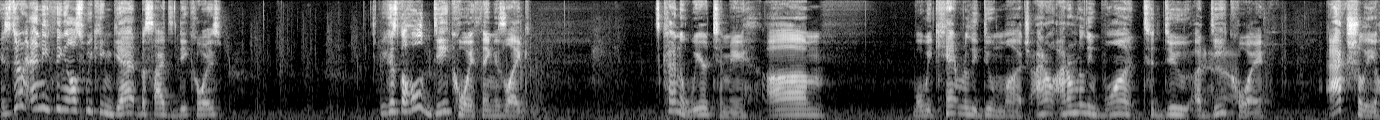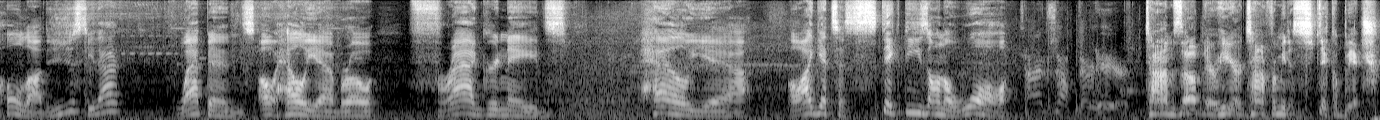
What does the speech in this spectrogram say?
is there anything else we can get besides decoys? Because the whole decoy thing is like... It's kind of weird to me. Um... Well, we can't really do much. I don't I don't really want to do a decoy. Actually, hold on. Did you just see that? Weapons. Oh, hell yeah, bro. Frag grenades. Hell yeah. Oh, I get to stick these on a wall. Time's up, they're here. Time's up, they're here. Time for me to stick a bitch.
